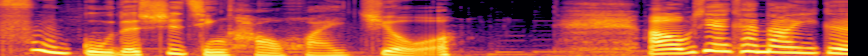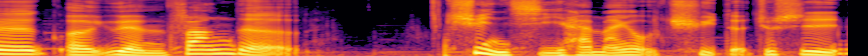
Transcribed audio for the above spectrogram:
复古的事情，好怀旧哦。好，我们现在看到一个呃远方的讯息，还蛮有趣的，就是。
